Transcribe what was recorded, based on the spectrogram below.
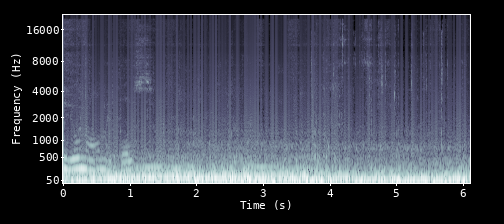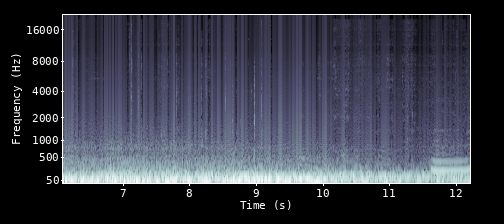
Yun oh, pulse. Hmm.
